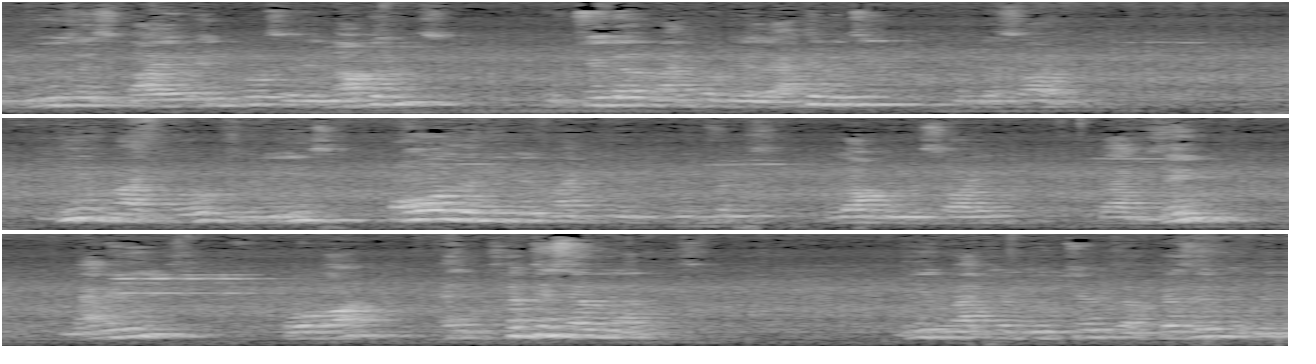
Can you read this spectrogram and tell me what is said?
It uses bio inputs as inoculants to trigger microbial activity in the soil. These microbes release all the needed micronutrients locked in the soil like zinc, manganese, cobalt, and 37 others. These micronutrients are present in the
